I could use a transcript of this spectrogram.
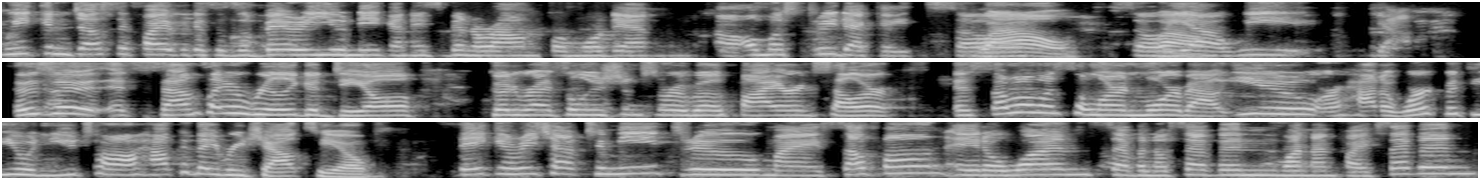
we can justify it because it's a very unique and it's been around for more than uh, almost three decades. So Wow. So Wow. yeah, we yeah. It was a, it sounds like a really good deal. Good resolution for both buyer and seller. If someone wants to learn more about you or how to work with you in Utah, how can they reach out to you? They can reach out to me through my cell phone, 801 707 1957,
